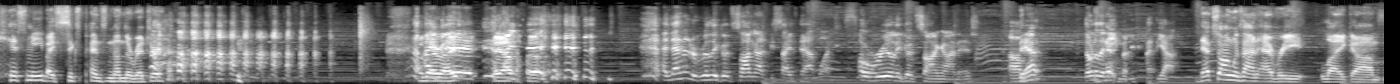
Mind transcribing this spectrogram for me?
Kiss Me by Sixpence None the Richer. Was that right? Yeah. Did. and that had a really good song on it besides that one. A really good song on it. Um, that don't know the that- name, but, but yeah. that song was on every like um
